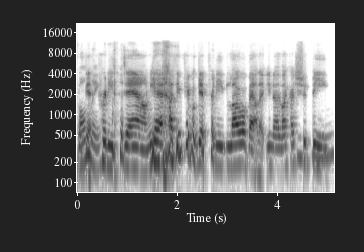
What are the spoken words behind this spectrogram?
People get pretty down. yeah, I think people get pretty low about it, you know, like I should be mm-hmm.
